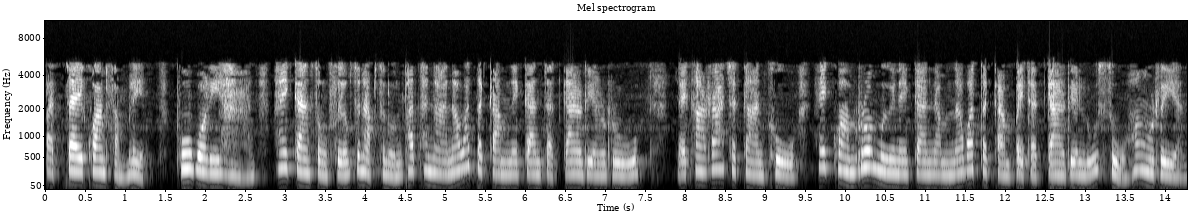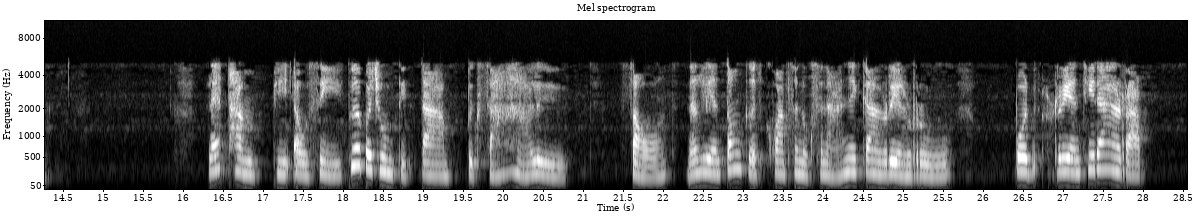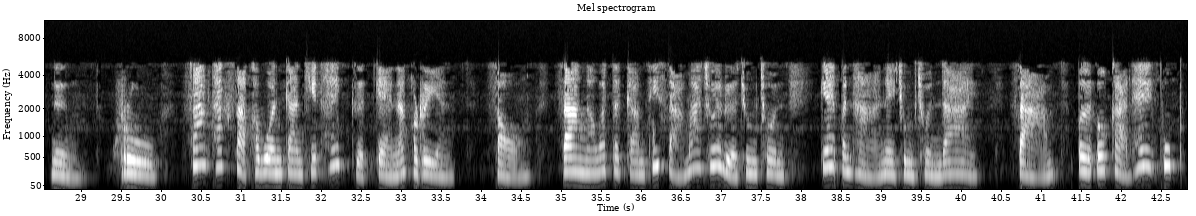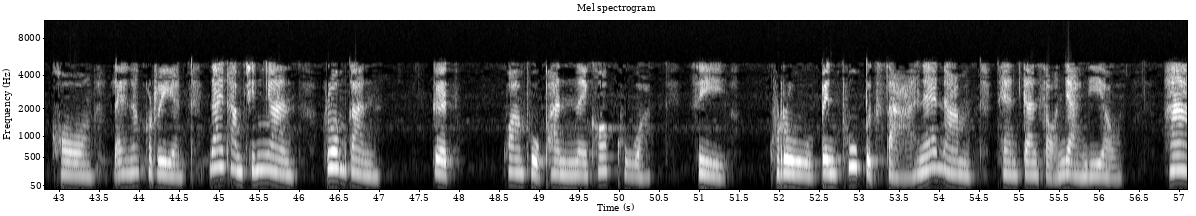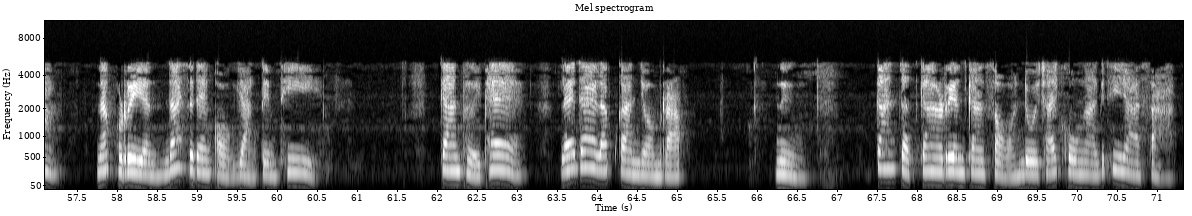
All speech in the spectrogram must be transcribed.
ปัจจัยความสำเร็จ ผู้บริหารให้การส่งเสริมสนับสนุนพัฒนานวัตกรรมในการจัดการเรียนรู้ และข้าราชการครูให้ความร่วมมือในการนำนวัตกรรมไปจัดการเรียนรู้สู่ห้องเรียน และทำ PLC เพื่อประชุมติดตาม ปรึกษาหารือ 2. นักเรียนต้องเกิดความสนุกสนานในการเรียนรู้ บทเรียนที่ได้รับ 1. ครูสร้างทักษะขบวนการคิดให้เกิดแก่นักเรียน 2. สร้างนวัตกรรมที่สามารถช่วยเหลือชุมชน แก้ปัญหาในชุมชนได้ 3. เปิดโอกาสให้ผู้ปกครองและนักเรียนได้ทำชิ้นงานร่วมกัน เกิดความผูกพันในครอบครัว 4. ครูเป็นผู้ปรึกษาแนะนำแทนการสอนอย่างเดียว 5. นักเรียนได้แสดงออกอย่างเต็มที่ การเผยแพร่ และได้รับการยอมรับ 1. การจัดการเรียนการสอนโดยใช้โครงงานวิทยาศาสตร์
